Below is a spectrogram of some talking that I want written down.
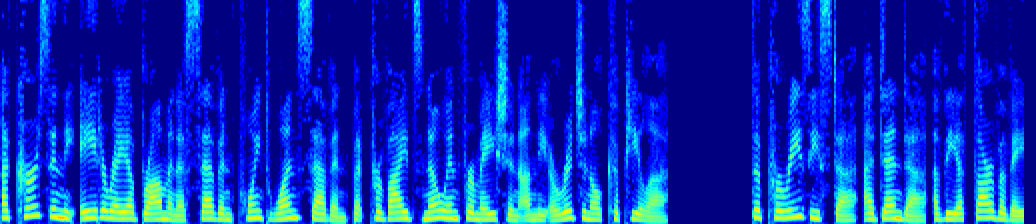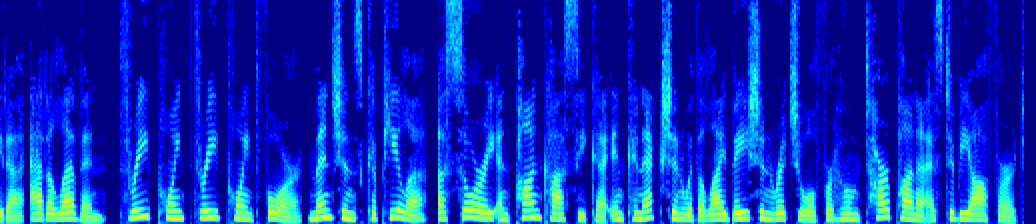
occurs in the Aitareya Brahmana 7.17 but provides no information on the original Kapila. The Parisista addenda of the Atharvaveda at 11, 3.3.4 mentions Kapila, Asuri and Pankasika in connection with a libation ritual for whom Tarpana is to be offered.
